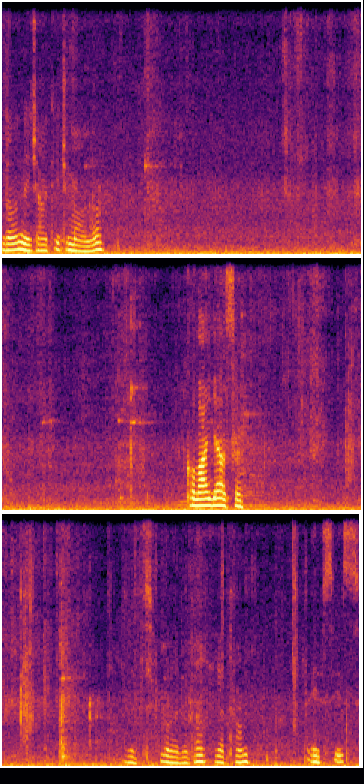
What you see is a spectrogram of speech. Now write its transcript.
Da Necati Cumalı. Kolay gelsin. Evet, burada da yatan evsiz,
